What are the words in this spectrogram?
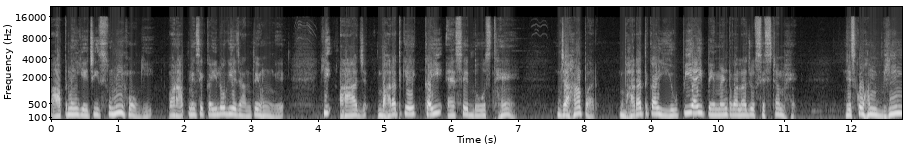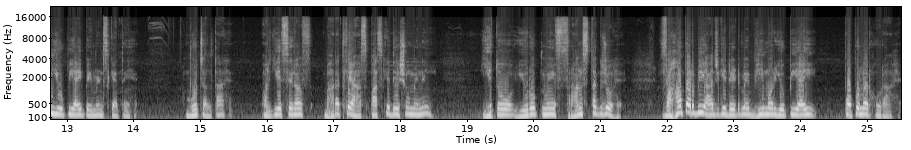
आपने ये चीज़ सुनी होगी और आप में से कई लोग ये जानते होंगे कि आज भारत के कई ऐसे दोस्त हैं जहाँ पर भारत का यूपीआई पेमेंट वाला जो सिस्टम है, जिसको हम भीम यूपीआई पेमेंट्स कहते हैं, वो चलता है। और ये सिर्फ़ भारत के आसपास के देशों में नहीं, ये तो यूरोप में फ्रांस तक जो है, वहाँ पर भी आज की डेट में भीम और यूपीआई पॉपुलर हो रहा है।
